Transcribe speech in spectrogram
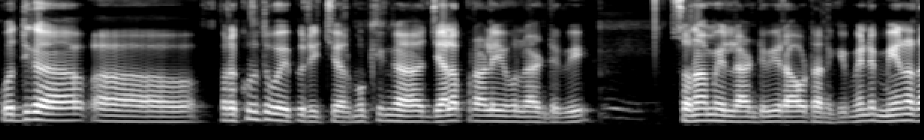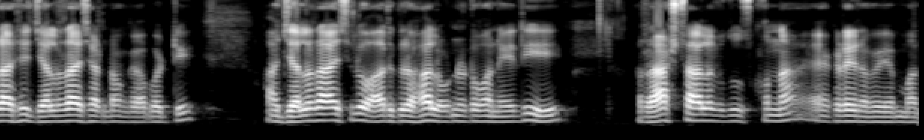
కొద్దిగా ప్రకృతి వైపరీత్యాలు ముఖ్యంగా జల ప్రళయం లాంటివి సునామీ లాంటివి రావడానికి అంటే మీనరాశి జలరాశి అంటాం కాబట్టి ఆ జలరాశిలో ఆరు గ్రహాలు ఉండటం అనేది రాష్ట్రాలకు చూసుకున్నా ఎక్కడైనా మన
